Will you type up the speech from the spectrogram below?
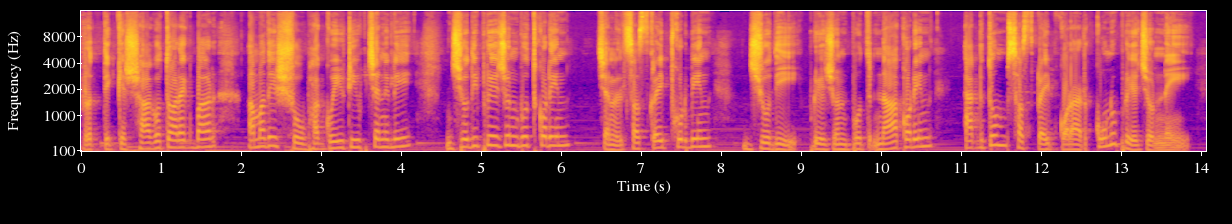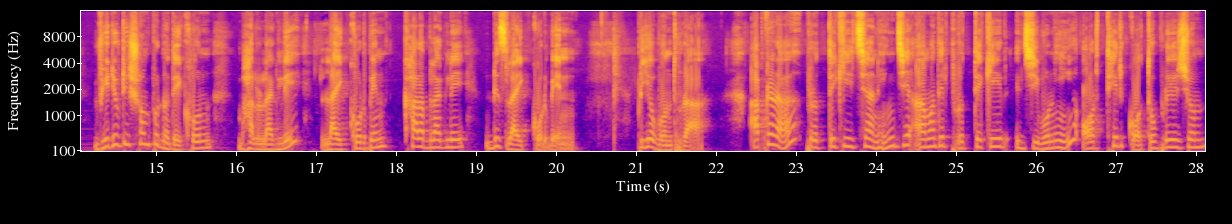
প্রত্যেককে স্বাগত আরেকবার আমাদের সৌভাগ্য ইউটিউব চ্যানেলে। যদি প্রয়োজন বোধ করেন, চ্যানেল সাবস্ক্রাইব করবেন। যদি প্রয়োজন বোধ না করেন, একদম সাবস্ক্রাইব করার কোনো প্রয়োজন নেই। ভিডিওটি সম্পূর্ণ দেখুন। ভালো লাগলে লাইক করবেন, খারাপ লাগলে ডিসলাইক করবেন। প্রিয় বন্ধুরা, আপনারা প্রত্যেকেই জানেন যে আমাদের প্রত্যেকের জীবনেই অর্থের কত প্রয়োজন।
